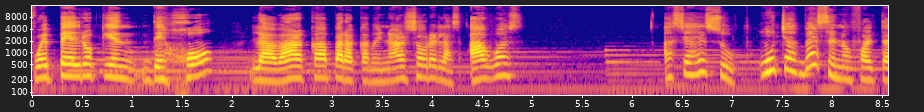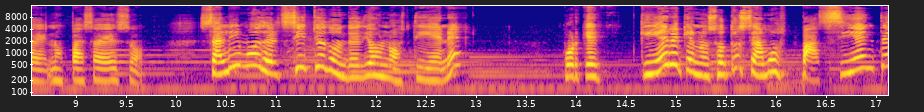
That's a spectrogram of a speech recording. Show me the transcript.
fue Pedro quien dejó la barca para caminar sobre las aguas hacia Jesús. Muchas veces nos falta, nos pasa eso. Salimos del sitio donde Dios nos tiene porque quiere que nosotros seamos pacientes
